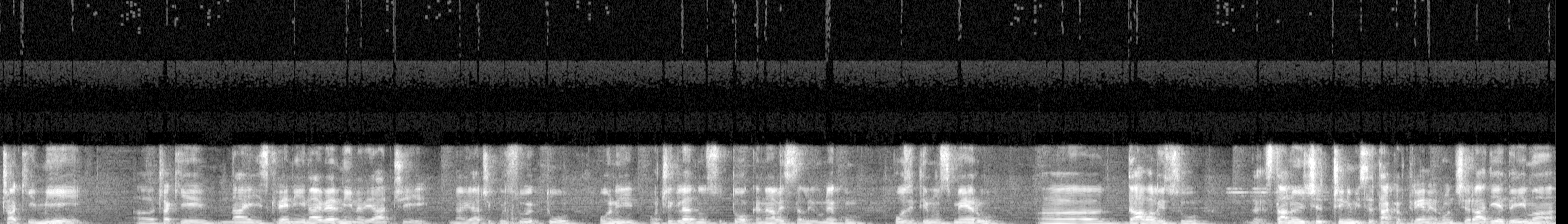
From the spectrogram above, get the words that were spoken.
čak i mi, čak i najiskreniji, najverniji navijači, navijači koji su uvek tu, oni očigledno su to kanalisali u nekom pozitivnom smeru, davali su Stanović je, čini mi se, takav trener, on će radije da ima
